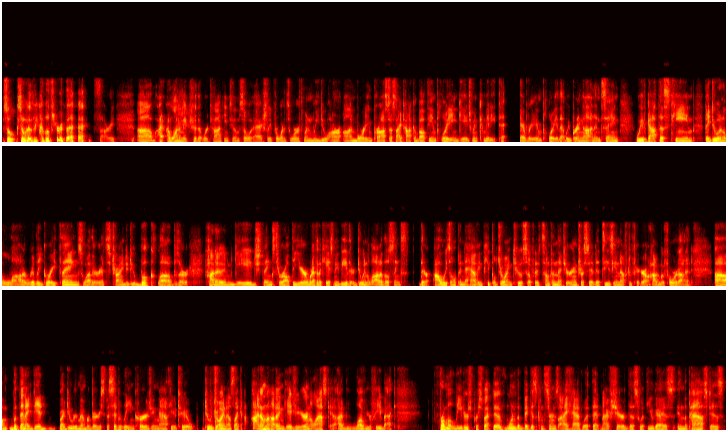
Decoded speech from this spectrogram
so so as we go through that, sorry, um, I, I want to make sure that we're talking to them. So actually, for what it's worth, when we do our onboarding process, I talk about the employee engagement committee to every employee that we bring on and saying we've got this team they doing a lot of really great things whether it's trying to do book clubs or how to engage things throughout the year whatever the case may be they're doing a lot of those things they're always open to having people join too. So if it's something that you're interested, it's easy enough to figure out how to move forward on it. Um, but then I did, I do remember very specifically encouraging Matthew to to join. I was like, I don't know how to engage you. You're in Alaska. I'd love your feedback. From a leader's perspective, one of the biggest concerns I had with it, and I've shared this with you guys in the past, is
